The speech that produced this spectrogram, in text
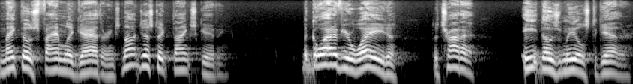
Make those family gatherings, not just at Thanksgiving, but go out of your way to, to try to eat those meals together.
